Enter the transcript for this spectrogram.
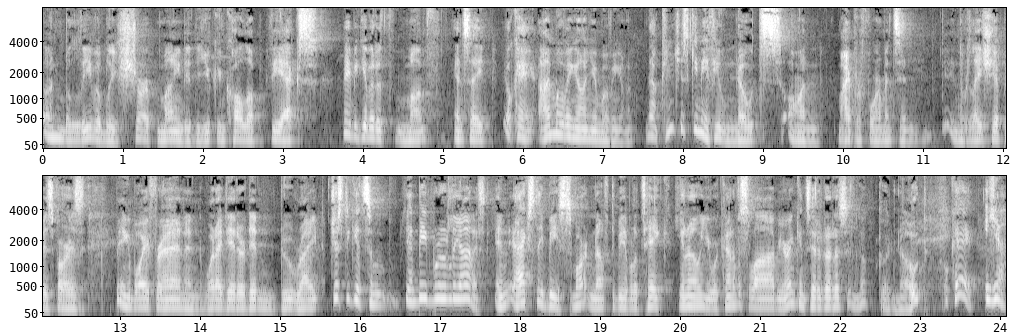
unbelievably sharp minded that you can call up the ex, maybe give it a month, and say, okay, I'm moving on, you're moving on. Now, can you just give me a few notes on my performance in, in the relationship as far as being a boyfriend and what I did or didn't do right, just to get some and be brutally honest and actually be smart enough to be able to take, you know, you were kind of a slob, you're inconsiderate us, good note, okay. Yeah.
